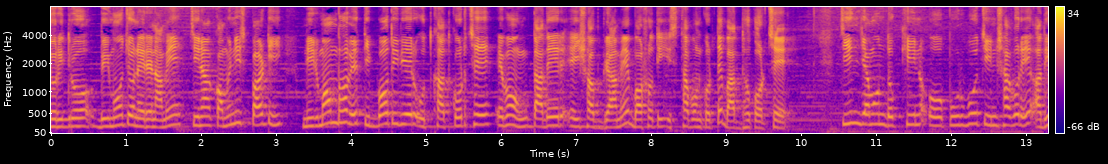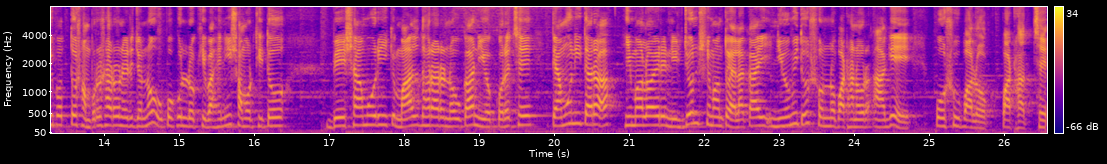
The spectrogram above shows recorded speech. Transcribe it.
দরিদ্র বিমোচনের নামে চীনা কমিউনিস্ট পার্টি নির্মমভাবে তিব্বতীদের উৎখাত করছে এবং তাদের এই সব গ্রামে বসতি স্থাপন করতে বাধ্য করছে। চীন যেমন দক্ষিণ ও পূর্ব চীন সাগরে আধিপত্য সম্প্রসারণের জন্য উপকূলরক্ষী বাহিনী সমর্থিত বেসামরিক মাছ ধরার নৌকা নিয়োগ করেছে তেমনই তারা হিমালয়ের নির্জন সীমান্ত এলাকায় নিয়মিত সৈন্য পাঠানোর আগে পশুপালক পাঠাচ্ছে।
